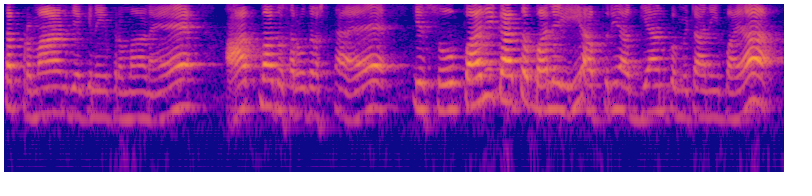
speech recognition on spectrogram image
तब प्रमाण देखने प्रमाण है, आत्मा तो सर्वद्रष्टा है। ये सोपारी का तो भले ही अपने अज्ञान को मिटा नहीं पाया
